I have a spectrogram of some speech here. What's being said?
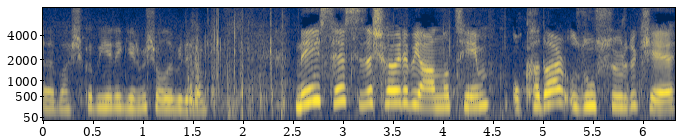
e, başka bir yere girmiş olabilirim. Neyse size şöyle bir anlatayım. O kadar uzun sürdü ki.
